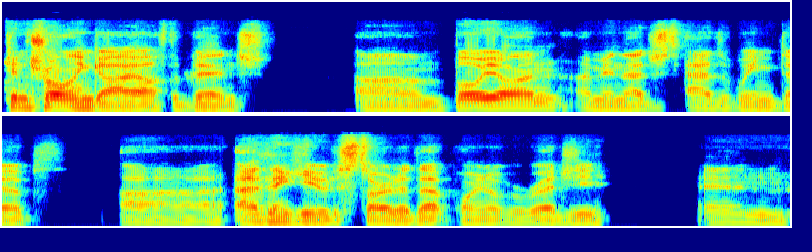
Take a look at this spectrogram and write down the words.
controlling guy off the bench. Um, Bojan, I mean that just adds wing depth. Uh, I think he would start at that point over Reggie, and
